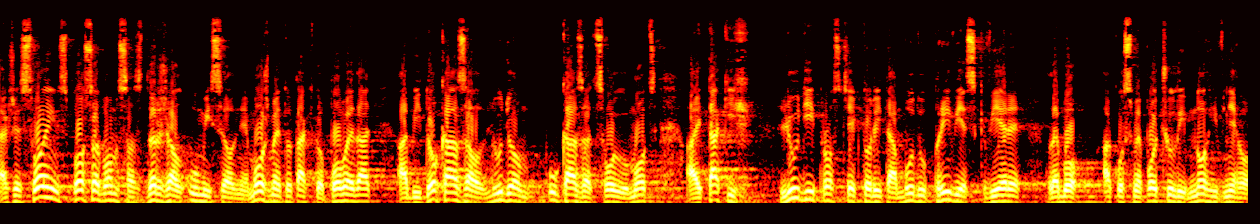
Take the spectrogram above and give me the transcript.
Takže svojím spôsobom sa zdržal úmyselne. Môžeme to takto povedať, aby dokázal ľuďom ukázať svoju moc aj takých ľudí proste, ktorí tam budú priviesť k viere, lebo ako sme počuli, mnohí v neho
